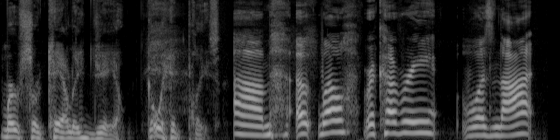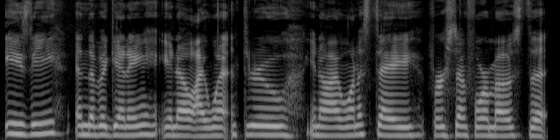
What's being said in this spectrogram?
Mercer County Jail. Go ahead, please. Um, oh, well, recovery was not easy in the beginning. You know, I went through, you know, I want to say first and foremost that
